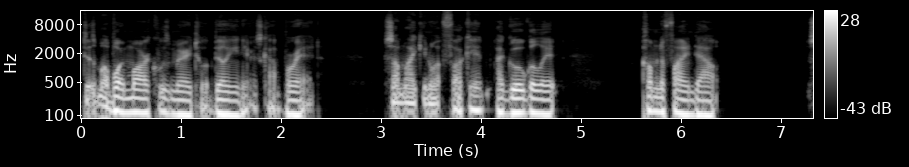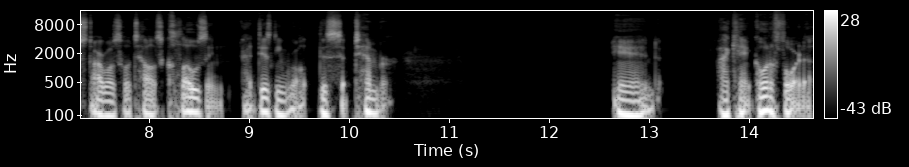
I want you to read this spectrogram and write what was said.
This is my boy Mark, who's married to a billionaire. It's got bread. So I'm like, you know what? Fuck it. I Google it. Come to find out, Star Wars Hotel is closing at Disney World this September. And I can't go to Florida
